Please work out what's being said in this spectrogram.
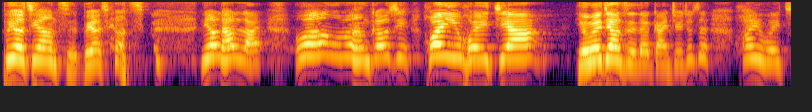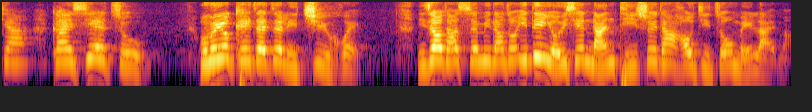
不要这样子，不要这样子。你要他来，哇，我们很高兴，欢迎回家。有没有这样子的感觉？就是欢迎回家，感谢主，我们又可以在这里聚会。你知道他生命当中一定有一些难题，所以他好几周没来嘛，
